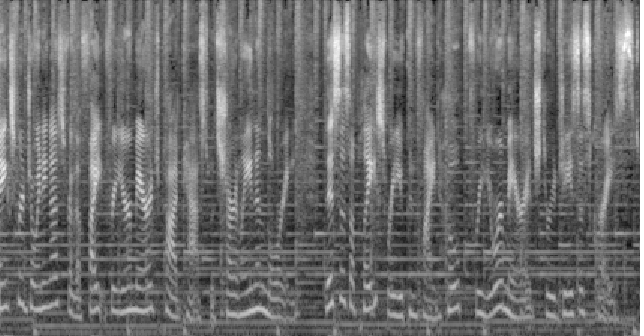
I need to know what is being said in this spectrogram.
Thanks for joining us for the Fight for Your Marriage podcast with Charlyne and Lori. This is a place where you can find hope for your marriage through Jesus Christ.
